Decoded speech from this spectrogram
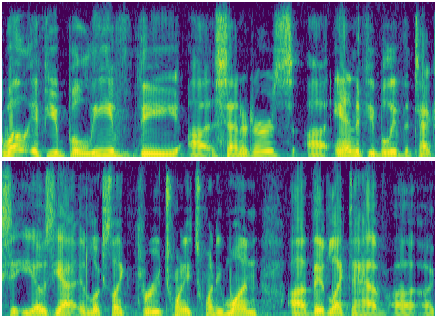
Well, if you believe the uh, senators uh, and if you believe the tech CEOs, yeah, it looks like through 2021, uh, they'd like to have a, a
